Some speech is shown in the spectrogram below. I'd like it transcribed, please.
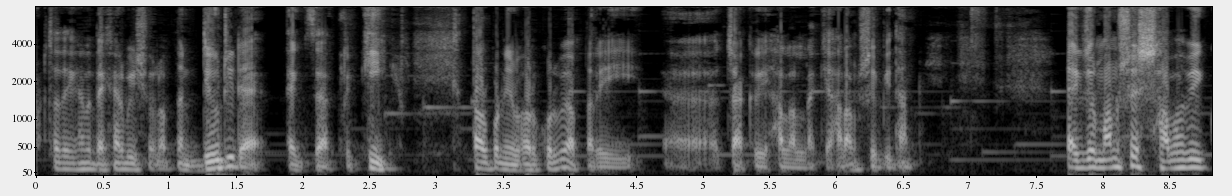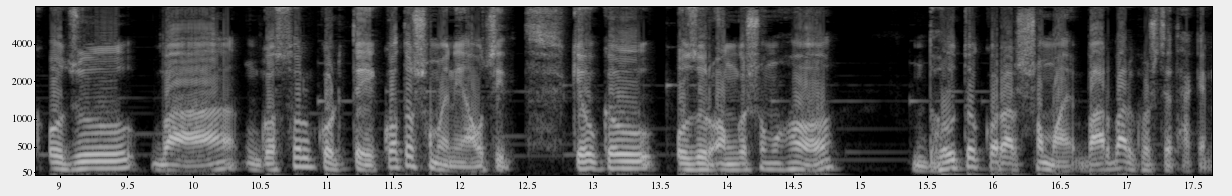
অর্থাৎ এখানে দেখার বিষয় হলো, আপনার ডিউটিটা এক্স্যাক্টলি কি? তার উপর নির্ভর করবে আপনার এই চাকরি হালাল নাকি হারাম সে বিধান। একজন মানুষের স্বাভাবিক অজু বা গোসল করতে কত সময় নেওয়া উচিত? কেউ কেউ অজুর অঙ্গসমূহ ধৌত করার সময় বারবার ঘষতে থাকেন।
